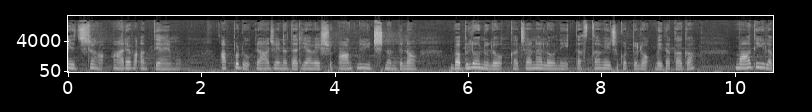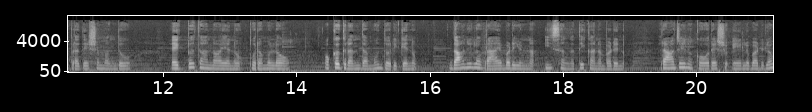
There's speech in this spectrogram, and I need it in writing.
ఎజ్రా ఆరవ అధ్యాయము. అప్పుడు రాజైన దర్యావేషు ఆజ్ఞ ఇచ్చినందున బబులోనులో ఖజానాలోని దస్తావేజు కొట్టులో వెదకగా మాదీయుల ప్రదేశమందు ఎగ్బతానాయను పురములో ఒక గ్రంథము దొరికెను. దానిలో వ్రాయబడి ఉన్న ఈ సంగతి కనబడెను. రాజైన కోరెషు ఏలుబడిలో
